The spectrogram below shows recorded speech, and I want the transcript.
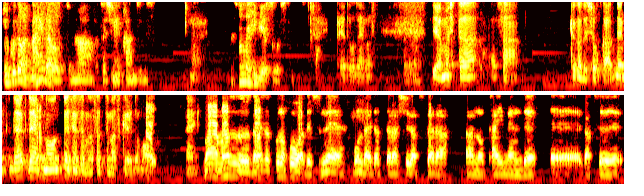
ということはないだろうというのは私の感じです。うん、はい、そんな日々を過ごしています。はい、ありがとうございます。山下さん、いかがでしょうか？ね、大学の、ね、先生もなさってますけれども。はいはい、まあ、まず大学の方はですね、本来だったら4月からあの対面で、えー、学生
